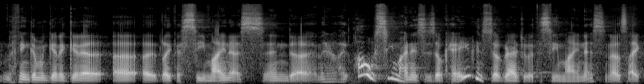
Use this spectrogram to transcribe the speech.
I think I'm gonna get a, a, a like a C minus, and, uh, and they're like, "Oh, C minus is okay. You can still graduate with a C minus." And I was like,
